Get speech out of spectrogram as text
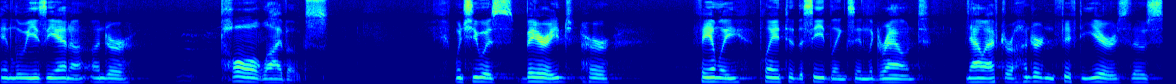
in Louisiana under tall live oaks. When she was buried, her family planted the seedlings in the ground. Now, after 150 years, those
